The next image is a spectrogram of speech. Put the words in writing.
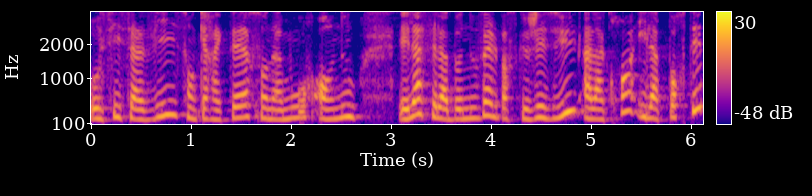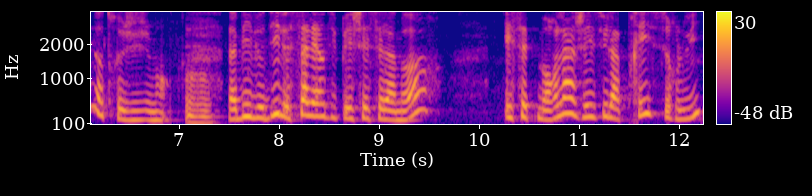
aussi sa vie, son caractère, son amour en nous. Et là, c'est la bonne nouvelle parce que Jésus, à la croix, il a porté notre jugement. Mhm. La Bible dit, le salaire du péché, c'est la mort. Et cette mort-là, Jésus l'a prise sur lui.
